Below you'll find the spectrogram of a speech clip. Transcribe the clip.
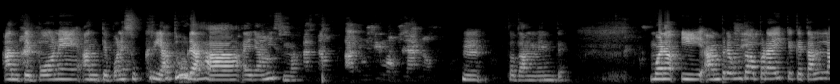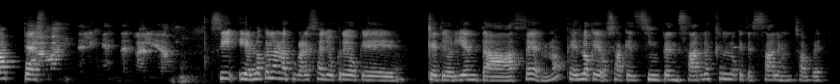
antepone, antepone sus criaturas a, ella misma. Al último plano. Mm, totalmente. Bueno, y han preguntado por ahí que qué tal la post... más inteligente en realidad. Sí, y es lo que la naturaleza yo creo que, que te orienta a hacer, ¿no? Que es lo que, o sea, que sin pensarlo es que es lo que te sale muchas veces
